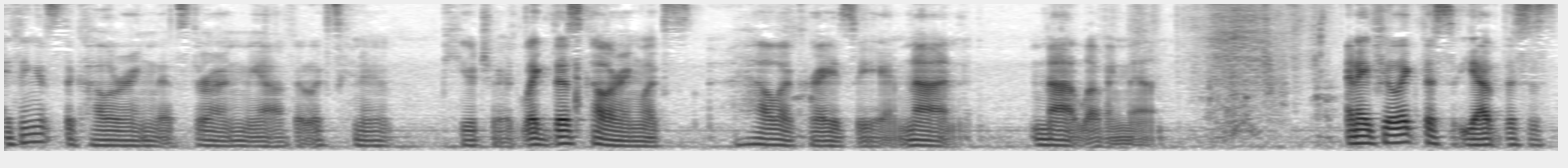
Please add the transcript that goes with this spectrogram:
I think it's the coloring that's throwing me off. It looks kind of putrid. Like this coloring looks hella crazy. I'm not not loving that. And I feel like this, yeah, this is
